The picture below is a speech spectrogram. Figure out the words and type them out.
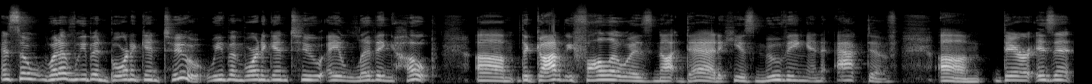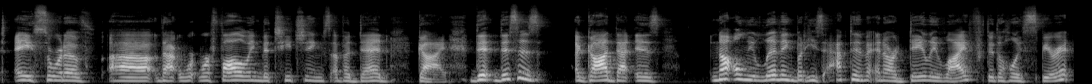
And so, what have we been born again to? We've been born again to a living hope. Um, the God we follow is not dead, He is moving and active. Um, there isn't a sort of uh, that we're, following the teachings of a dead guy. Th- this is a God that is not only living, but he's active in our daily life through the Holy Spirit,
